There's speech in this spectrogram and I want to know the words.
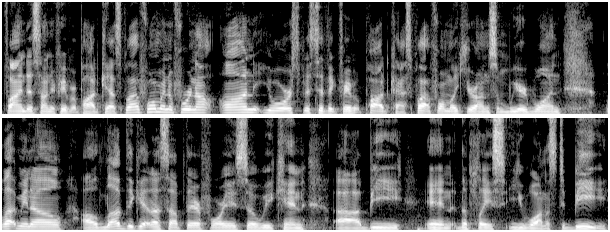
Find us on your favorite podcast platform, and if we're not on your specific favorite podcast platform, like you're on some weird one, let me know. I'll love to get us up there for you so we can uh, be in the place you want us to be.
